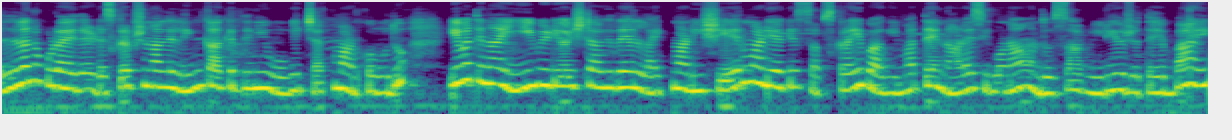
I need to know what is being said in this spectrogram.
ಎಲ್ಲನೂ ಕೂಡ ಇದೆ. ಡಿಸ್ಕ್ರಿಪ್ಷನಲ್ಲಿ ಲಿಂಕ್ ಹಾಕಿರ್ತೀನಿ, ಹೋಗಿ ಚೆಕ್ ಮಾಡ್ಕೋಬೋದು. ಇವತ್ತಿನ ಈ ವಿಡಿಯೋ ಇಷ್ಟ ಆಗಿದೆ ಲೈಕ್ ಮಾಡಿ ಶೇರ್ ಮಾಡಿ, ಹಾಗೆ ಸಬ್ಸ್ಕ್ರೈಬ್ ಆಗಿ ಮತ್ತೆ ನಾಳೆ ಸಿಗೋಣ ಒಂದು ಹೊಸ ವಿಡಿಯೋ ಜೊತೆ. ಬಾಯ್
